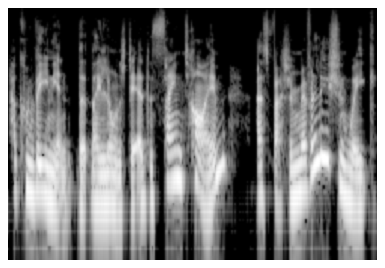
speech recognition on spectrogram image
How convenient that they launched it at the same time as Fashion Revolution Week.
